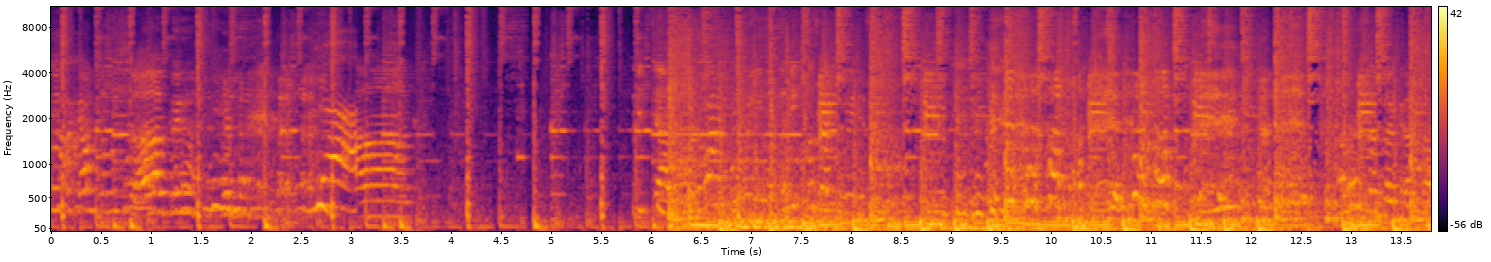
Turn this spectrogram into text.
козакам залишати. Україна, навіть козак виріс. Це краса,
